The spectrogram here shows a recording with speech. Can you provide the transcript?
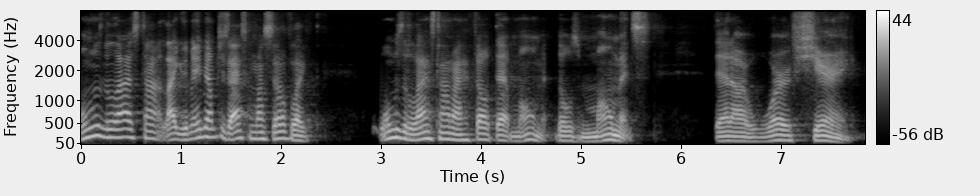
when was the last time like maybe I'm just asking myself like when was the last time I felt that moment, those moments that are worth sharing?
